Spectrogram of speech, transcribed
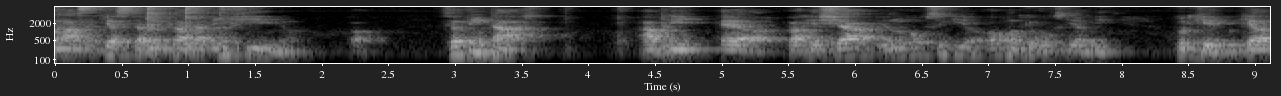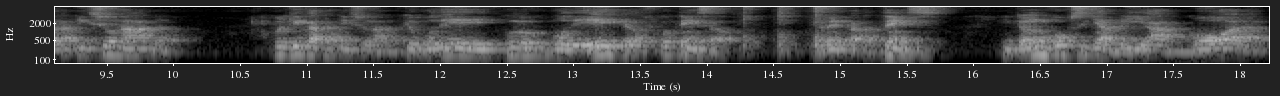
massa aqui, ó, você está vendo que ela está bem firme. Ó. Se eu tentar abrir ela para rechear, eu não vou conseguir. Ó. Qual quanto que eu vou conseguir abrir? Por quê? Porque ela está tensionada. Por que, que ela está tensionada? Porque eu boleei. Como eu boleei, ela ficou tensa. Ó. Tá vendo que ela está tensa? Então eu não vou conseguir abrir agora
